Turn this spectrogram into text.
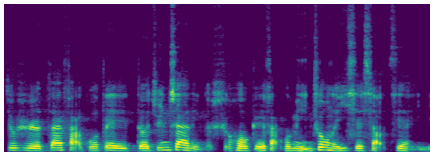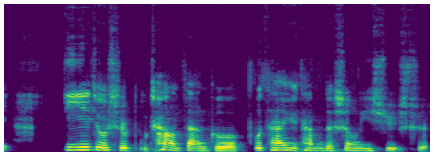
就是在法国被德军占领的时候，给法国民众的一些小建议。第一就是不唱赞歌，不参与他们的胜利叙事；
